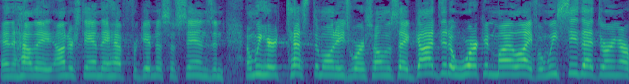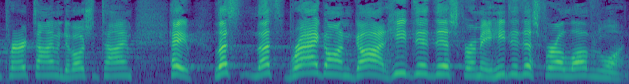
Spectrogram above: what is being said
and how they understand they have forgiveness of sins. And, and we hear testimonies where someone say, God did a work in my life. And we see that during our prayer time and devotion time. Hey, let's, let's brag on God. He did this for me, He did this for a loved one.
